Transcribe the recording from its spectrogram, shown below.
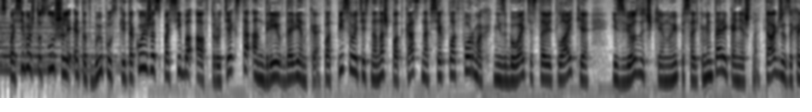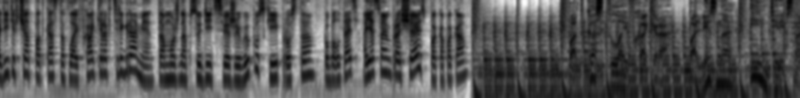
Спасибо, что слушали этот выпуск, и такое же спасибо автору текста Андрею Вдовенко. Подписывайтесь на наш подкаст на всех платформах, не забывайте ставить лайки и звездочки, ну и писать комментарии, конечно. Также заходите в чат подкастов лайфхакера в Телеграме, там можно обсудить свежие выпуски и просто поболтать. А я с вами прощаюсь, пока-пока. Подкаст лайфхакера. Полезно и интересно.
